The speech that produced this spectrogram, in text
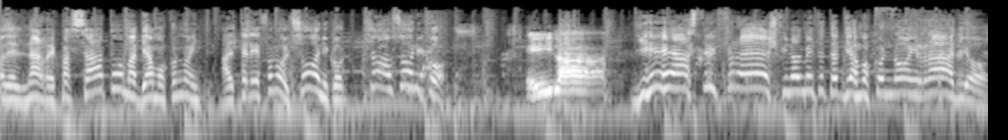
Brano del Narra è passato, ma abbiamo con noi al telefono il Sonico. Ciao Sonico! Ehi là! Yeah, stay fresh! Finalmente ti abbiamo con noi in radio.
